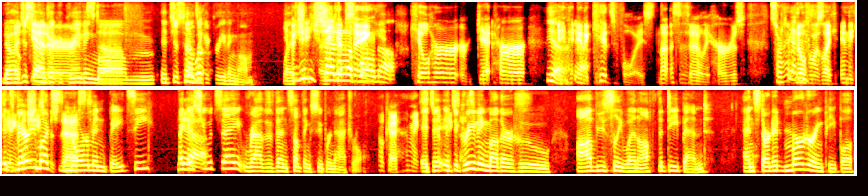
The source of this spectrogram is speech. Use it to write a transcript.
no, it just sounds like a grieving mom. It just Yeah, sounds what- like a grieving mom. Yeah, Like but He she- didn't she set it kept up well saying- enough. kill her or get her yeah, in, in Yeah. a kid's voice not necessarily hers so i didn't Yeah, know if it was like indicating it's that very she's much possessed. Norman Batesy, I guess you would say, rather than something supernatural. okay that makes It's that a it's makes a grieving mother who obviously went off the deep end and started murdering people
